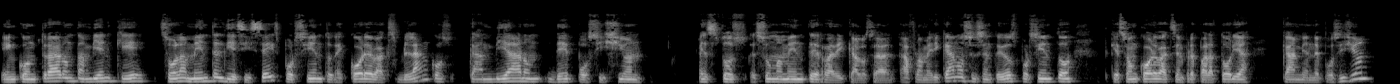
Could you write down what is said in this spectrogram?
encontraron también que solamente el 16% de corebacks blancos cambiaron de posición esto es sumamente radical. O sea, afroamericanos, 62% que son corebacks en preparatoria cambian de posición.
